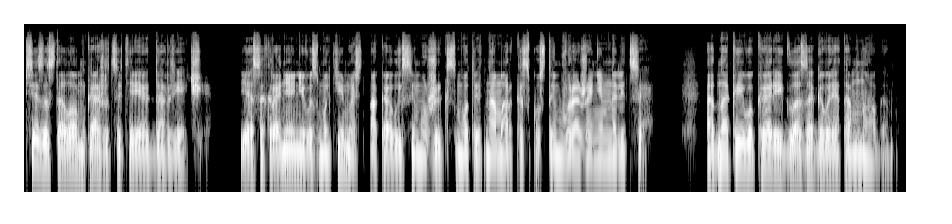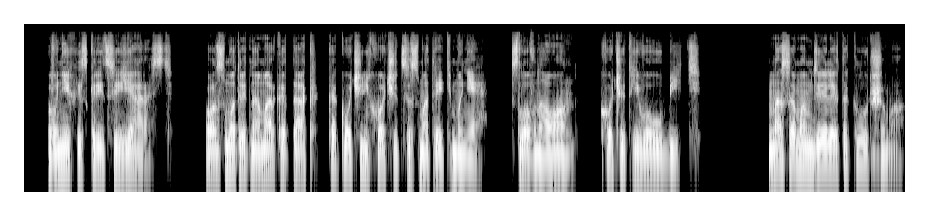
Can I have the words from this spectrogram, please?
Все за столом, кажется, теряют дар речи. Я сохраняю невозмутимость, пока лысый мужик смотрит на Марка с пустым выражением на лице. Однако его карие глаза говорят о многом. В них искрится ярость. Он смотрит на Марка так, как очень хочется смотреть мне, словно он хочет его убить. На самом деле это к лучшему.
